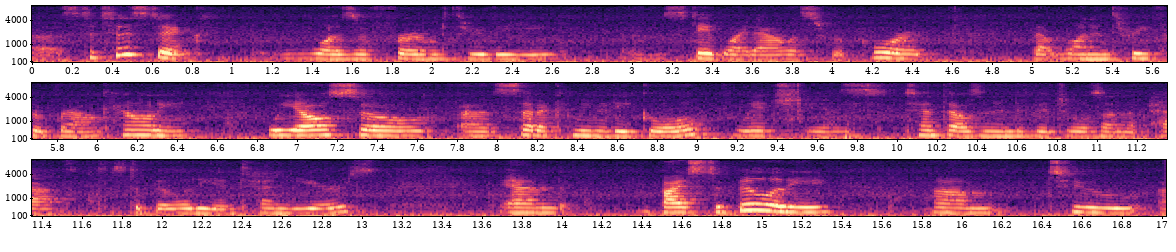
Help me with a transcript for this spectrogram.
uh, statistic was affirmed through the uh, statewide ALICE report, that one in three for Brown County, we also uh, set a community goal, which is 10,000 individuals on the path to stability in 10 years. And by stability, um, to uh,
